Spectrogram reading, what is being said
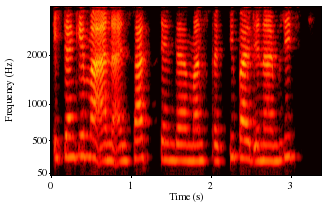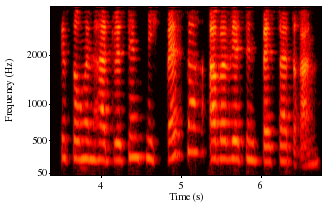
ich denke immer an einen Satz, den der Manfred Siebald in einem Lied gesungen hat, wir sind nicht besser, aber wir sind besser dran.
